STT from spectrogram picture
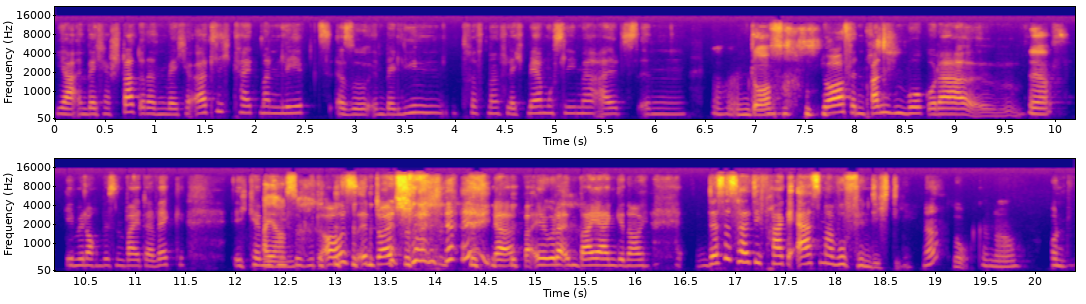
ja, in welcher Stadt oder in welcher Örtlichkeit man lebt. Also in Berlin trifft man vielleicht mehr Muslime als in, im Dorf. Im Dorf in Brandenburg oder äh, ja. gehen wir noch ein bisschen weiter weg. Ich kenne mich Bayern. nicht so gut aus in Deutschland. ja, oder in Bayern, genau. Das ist halt die Frage erstmal, wo finde ich die? Ne? So. Genau. Und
